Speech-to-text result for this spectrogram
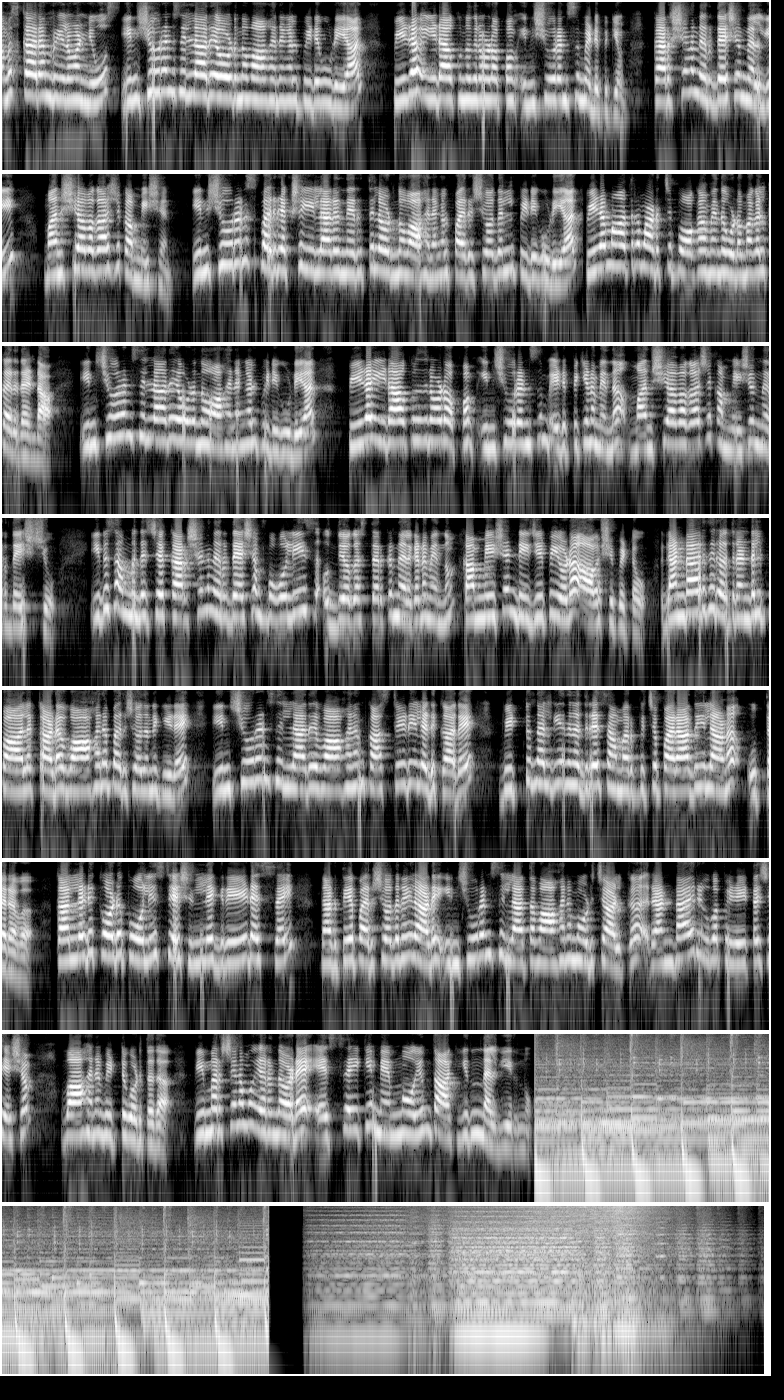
നമസ്കാരം real one news insurance ഇല്ലാതെ ഓടുന്ന വാഹനങ്ങൾ പിടികൂടിയാൽ പിഴ ഈടാക്കുന്നതിനോടൊപ്പം ഇൻഷുറൻസും എടുപ്പിക്കും. കർശന നിർദ്ദേശം നൽകി മനുഷ്യാവകാശ കമ്മീഷൻ. ഇൻഷുറൻസ് പരിരക്ഷയില്ലാതെ നിരത്തിലോടുന്ന വാഹനങ്ങൾ പരിശോധനയിൽ പിടികൂടിയാൽ പിഴ മാത്രം അടച്ചു പോകാമെന്ന് ഉടമകൾ കരുതേണ്ട. ഇൻഷുറൻസ് ഇല്ലാതെ ഓടുന്ന വാഹനങ്ങൾ പിടികൂടിയാൽ പിഴ ഈടാക്കുന്നതിനോടൊപ്പം ഇൻഷുറൻസും എടുപ്പിക്കണമെന്ന് മനുഷ്യാവകാശ കമ്മീഷൻ നിർദ്ദേശിച്ചു. ഇത് സംബന്ധിച്ച് കർശന നിർദ്ദേശം പോലീസ് ഉദ്യോഗസ്ഥർക്ക് നൽകണമെന്നും കമ്മീഷൻ ഡി ജി പിയോട് ആവശ്യപ്പെട്ടു. രണ്ടായിരത്തി ഇരുപത്തിരണ്ടിൽ പാലക്കാട് വാഹന പരിശോധനയ്ക്കിടെ ഇൻഷുറൻസ് ഇല്ലാതെ വാഹനം കസ്റ്റഡിയിൽ എടുക്കാതെ വിട്ടു നൽകിയതിനെതിരെ സമർപ്പിച്ച പരാതിയിലാണ് ഉത്തരവ്. കല്ലടിക്കോട് പോലീസ് സ്റ്റേഷനിലെ ഗ്രേഡ് എസ് ഐ നടത്തിയ പരിശോധനയിലാണ് ഇൻഷുറൻസ് ഇല്ലാത്ത വാഹനം ഓടിച്ച ആൾക്ക് രണ്ടായിരം രൂപ പിഴയിട്ട ശേഷം വാഹനം വിട്ടുകൊടുത്തത്. വിമർശനം ഉയർന്നതോടെ എസ് ഐക്ക് മെമ്മോയും താക്കീതും നൽകിയിരുന്നു.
